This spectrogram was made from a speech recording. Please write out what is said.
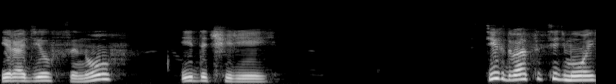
и родил сынов и дочерей. Стих 27.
